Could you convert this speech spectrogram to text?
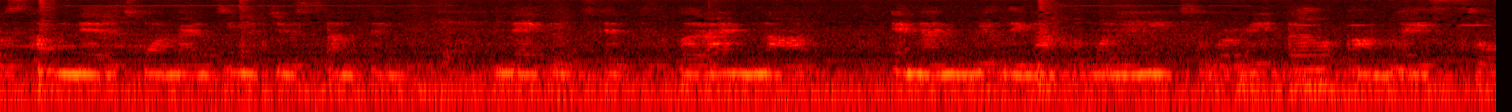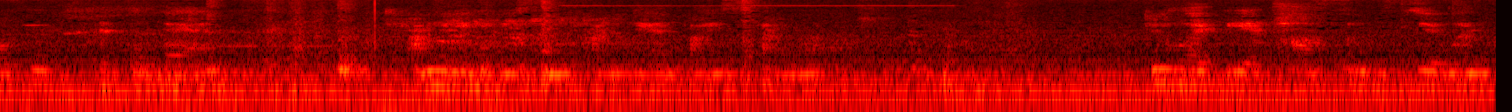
was coming torment you something negative, but I'm not, and I'm really not the one you need to worry about. Um, I sold it to the dad. I'm gonna give you some friendly advice, Do like the opossums do and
